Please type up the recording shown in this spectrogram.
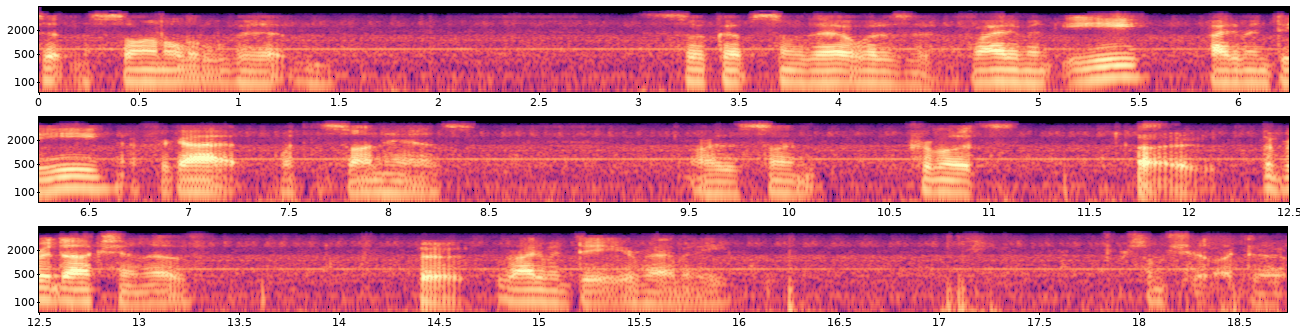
sit in the sun a little bit and soak up some of that, what is it, vitamin E, vitamin D, I forgot what the sun has, or the sun promotes uh, the production of uh, vitamin D or vitamin E, or some shit like that.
